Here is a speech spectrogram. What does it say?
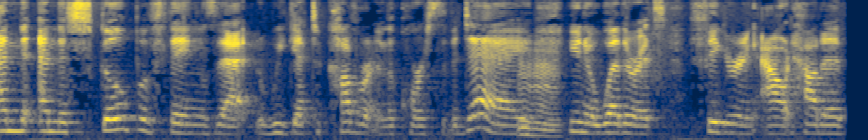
and and the scope of things that we get to cover in the course of a day, Mm-hmm. you know, whether it's figuring out how to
